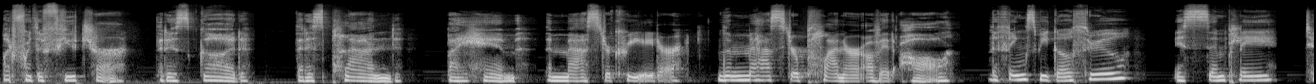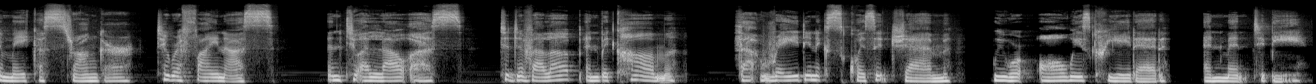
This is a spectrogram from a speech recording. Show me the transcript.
but for the future that is good that is planned by Him, the master creator, the master planner of it all. The things we go through is simply to make us stronger, to refine us, and to allow us to develop and become that radiant, exquisite gem we were always created and meant to be.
